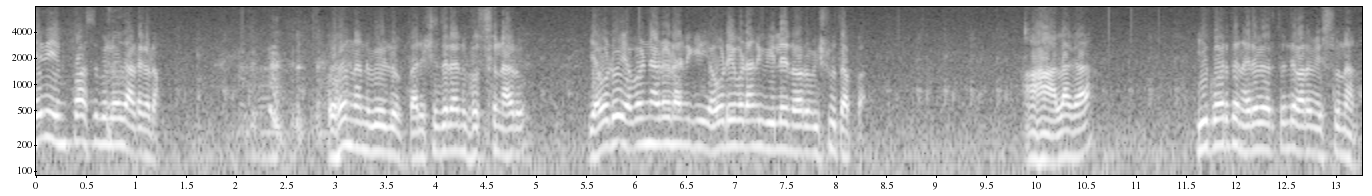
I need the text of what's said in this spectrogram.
ఏది ఇంపాసిబుల్ అది అడగడం. ఓహో నన్ను వీళ్ళు పరిశుద్ధడానికి వస్తున్నారు ఎవడు ఎవడిని అడగడానికి ఎవడు ఇవ్వడానికి వీలైన వరం విష్ణు తప్ప. ఆహా అలాగా? ఈ కోరిక నెరవేరుతుంది వరం ఇస్తున్నాను.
